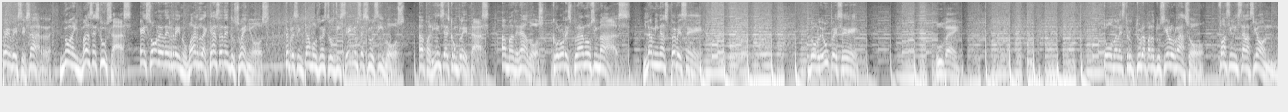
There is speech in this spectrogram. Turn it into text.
PB Cesar, no hay más excusas. Es hora de renovar la casa de tus sueños. Te presentamos nuestros diseños exclusivos, apariencias completas, amaderados, colores planos y más. Láminas PVC, WPC, V. Toda la estructura para tu cielo raso. Fácil instalación.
